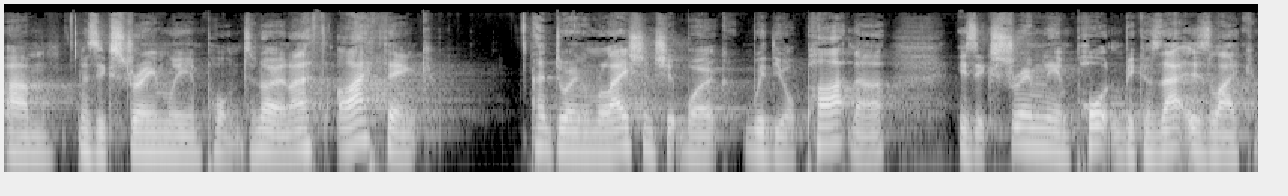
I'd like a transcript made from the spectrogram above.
um, is extremely important to know. And i th- i think doing relationship work with your partner is extremely important because that is like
